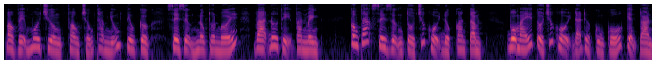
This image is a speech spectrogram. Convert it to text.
bảo vệ môi trường, phòng chống tham nhũng tiêu cực, xây dựng nông thôn mới và đô thị văn minh. Công tác xây dựng tổ chức hội được quan tâm, bộ máy tổ chức hội đã được củng cố kiện toàn,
